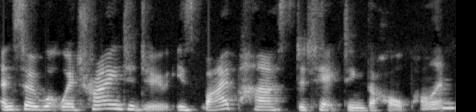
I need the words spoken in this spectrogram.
And so what we're trying to do is bypass detecting the whole pollen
